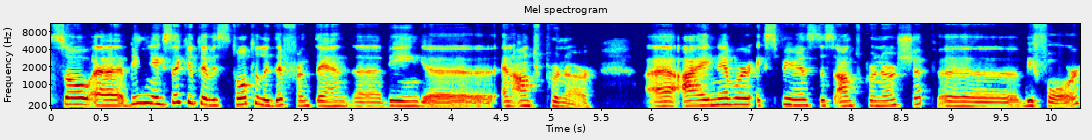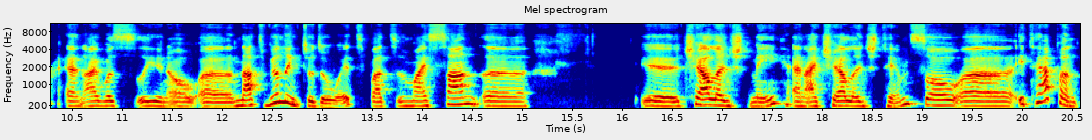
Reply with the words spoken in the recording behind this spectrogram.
So uh, being executive is totally different than uh, being uh, an entrepreneur uh, I never experienced this entrepreneurship uh, before, and I was, you know, not willing to do it. But my son uh, challenged me and I challenged him. So uh, it happened.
